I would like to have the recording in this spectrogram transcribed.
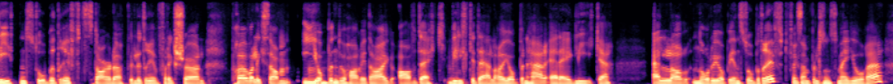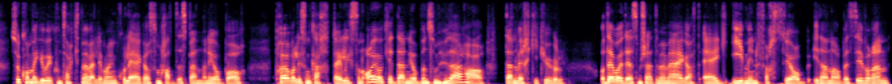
Liten, stor bedrift, startup? Vil du drive for deg sjøl? Prøv å liksom, i Mm. jobben du har i dag, avdekke hvilke deler av jobben her er det jeg liker. Eller når du jobber i en stor bedrift, eksempel sånn som jeg gjorde, så kom jeg jo i kontakt med veldig mange kolleger som hadde spennende jobber. Prøv å liksom kartlegge liksom, Oi, ok, den jobben som hun der har, den virker kul. Og det var jo det som skjedde med meg, at jeg i min første jobb i den arbeidsgiveren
